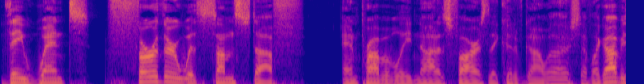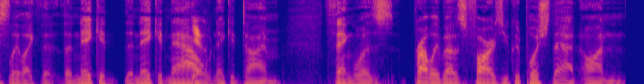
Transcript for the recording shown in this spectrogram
they went further with some stuff and probably not as far as they could have gone with other stuff. Like obviously, like the the naked the naked now Yeah. naked time thing was probably about as far as you could push that on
